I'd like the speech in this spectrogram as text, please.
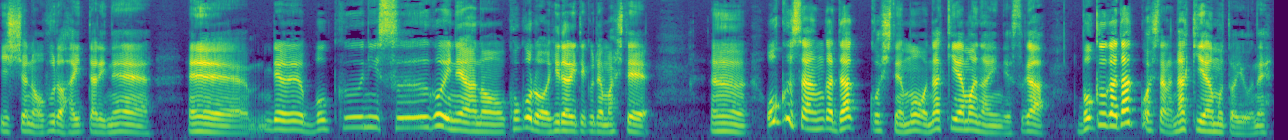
一緒にお風呂入ったりね、えー、で、僕にすごいね、あの、心を開いてくれまして、うん、奥さんが抱っこしても泣き止まないんですが、僕が抱っこしたら泣き止むというね、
